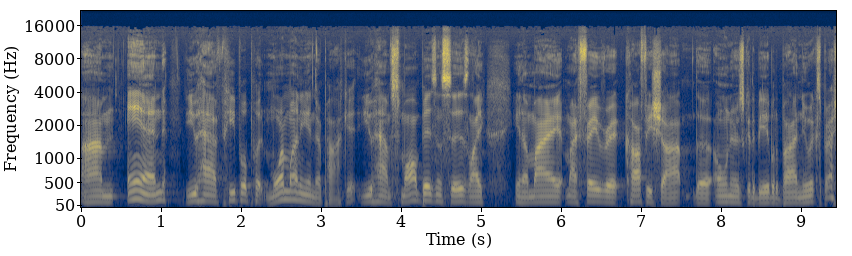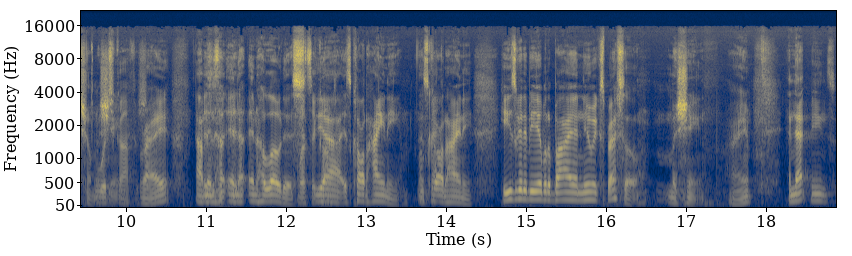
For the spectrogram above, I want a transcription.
Um, and you have people put more money in their pocket. You have small businesses like, you know, my, my favorite coffee shop. The owner is going to be able to buy a new espresso machine. Which coffee shop? Right? I'm in, it- in, in Helotes. What's it called? Yeah, it's called Heine. It's Okay. called Heine. He's going to be able to buy a new espresso machine, right? And that means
